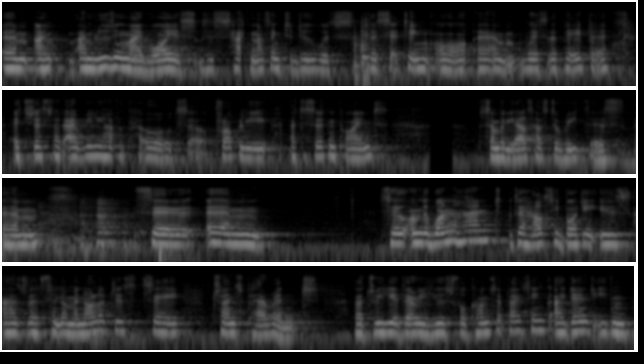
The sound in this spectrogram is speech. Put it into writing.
Um, I'm, I'm, losing my voice. This had nothing to do with the setting or um, with the paper. It's just that I really have a cold, so probably at a certain point, somebody else has to read this. Um, so, um, so on the one hand, the healthy body is, as the phenomenologists say, transparent. That's really a very useful concept, I think. I don't even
